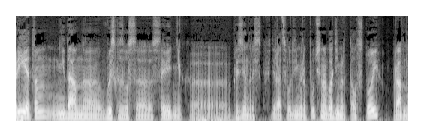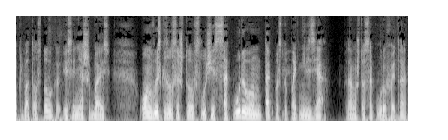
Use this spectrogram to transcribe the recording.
При этом недавно высказался советник э, президента Российской Федерации Владимира Путина, Владимир Толстой, правнук Льва Толстого, если не ошибаюсь. Он высказался, что в случае с Сакуровым так поступать нельзя. Потому что Сакуров это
